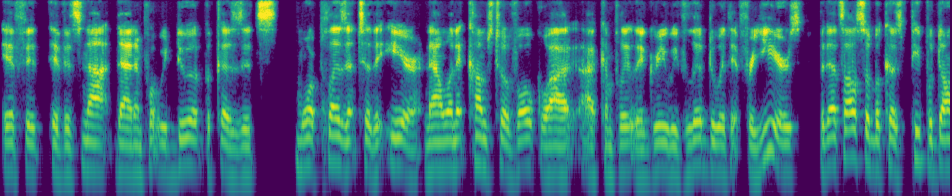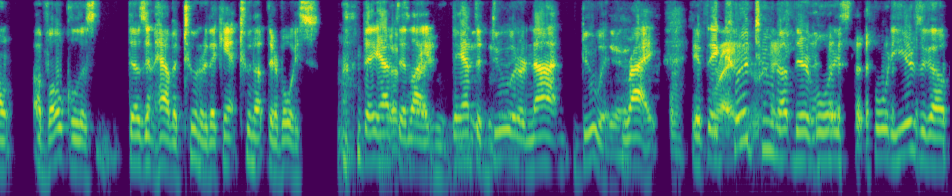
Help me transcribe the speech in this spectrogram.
if it if it's not that important? We do it because it's more pleasant to the ear. Now, when it comes to a vocal, I, I completely agree. We've lived with it for years, but that's also because people don't. A vocalist doesn't have a tuner; they can't tune up their voice. Hmm. they have to like right. they have to do it or not do it Yeah. right. If they Right, could tune right. up their voice 40 years ago,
